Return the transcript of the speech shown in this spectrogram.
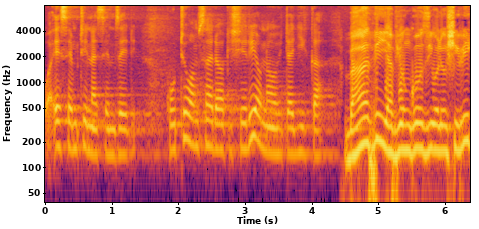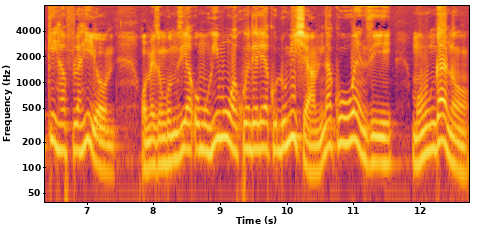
wa SMT na SMZ kutoa msaada wa kisheria unaohitajika. Baadhi ya viongozi walioshiriki hafla hiyo wamezungumzia umuhimu wa kuendelea kudumisha na kuuenzi muungano.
